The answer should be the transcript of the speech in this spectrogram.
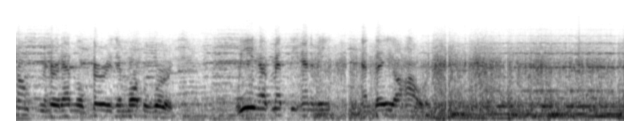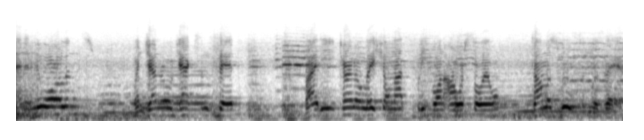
Thompson heard Admiral Perry's immortal words, We have met the enemy, and they are ours. And in New Orleans, when General Jackson said, By the eternal they shall not sleep on our soil, Thomas Wilson was there.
